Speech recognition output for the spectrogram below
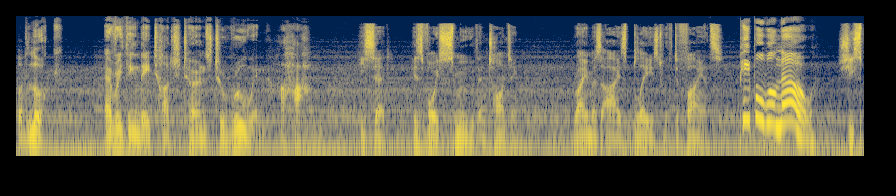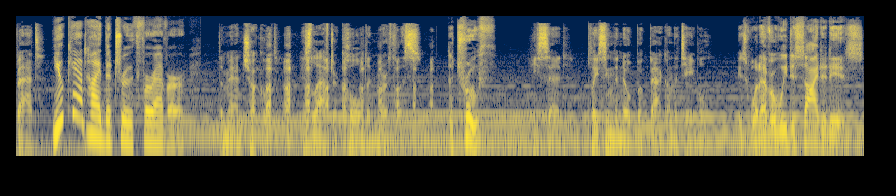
But look, everything they touch turns to ruin, haha. He said, his voice smooth and taunting. Raima's eyes blazed with defiance. People will know. She spat. You can't hide the truth forever. The man chuckled, his laughter cold and mirthless. The truth He said, placing the notebook back on the table. is whatever we decide it is.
